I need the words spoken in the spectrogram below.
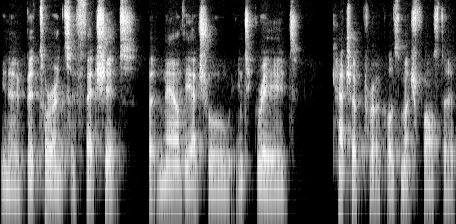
you know, BitTorrent to fetch it, but now the actual integrated catch-up protocol is much faster.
